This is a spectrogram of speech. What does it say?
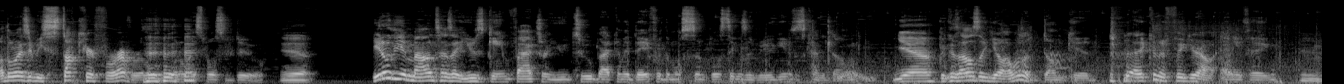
Otherwise, I'd be stuck here forever. Like, what am I supposed to do? Yeah. You know the amount of times I used GameFAQs or YouTube back in the day for the most simplest things in video games is kind of dumb. Yeah. Because I was like, yo, I was a dumb kid. I couldn't figure out anything. Hmm.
